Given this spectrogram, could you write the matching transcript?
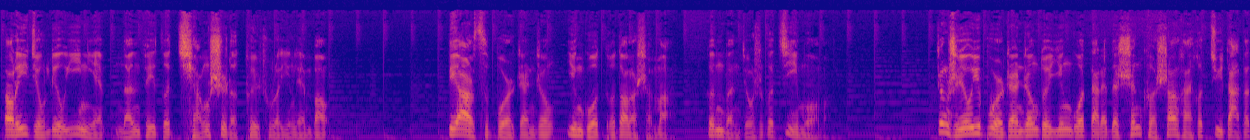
到了1961年，南非则强势地退出了英联邦。第二次布尔战争，英国得到了什么？根本就是个寂寞嘛。正是由于布尔战争对英国带来的深刻伤害和巨大的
